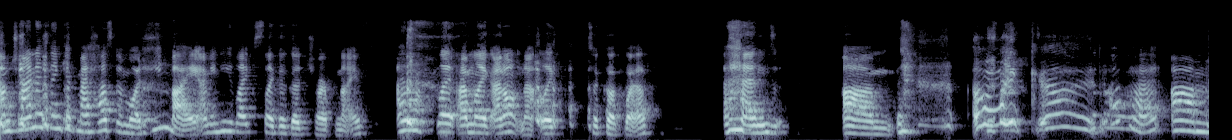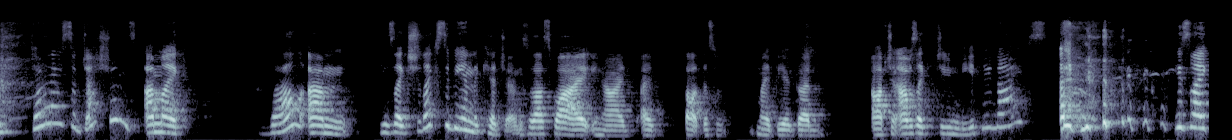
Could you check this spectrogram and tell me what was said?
I'm trying to think if my husband would. He might. I mean, he likes like a good sharp knife. I don't like. I'm like, I don't know, like to cook with. And um, Oh my god. okay. Um, do you have any suggestions? I'm like, well, um, he's like, she likes to be in the kitchen, so that's why you know I I thought this might be a good option. I was like, do you need new knives? he's like,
